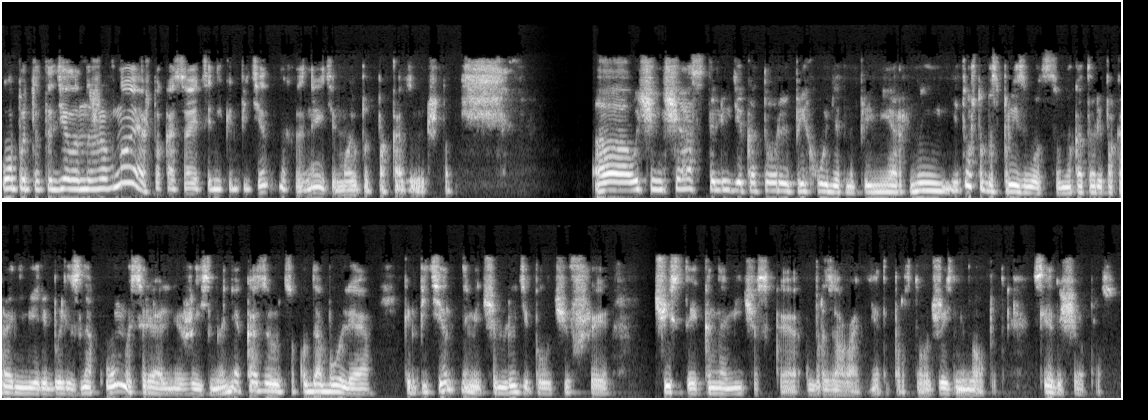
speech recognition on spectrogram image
опыт – это дело наживное, а что касается некомпетентных, вы знаете, мой опыт показывает, что очень часто люди, которые приходят, например, ну, не то чтобы с производства, но которые, по крайней мере, были знакомы с реальной жизнью, они оказываются куда более компетентными, чем люди, получившие чисто экономическое образование. Это просто вот жизненный опыт. Следующий вопрос.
